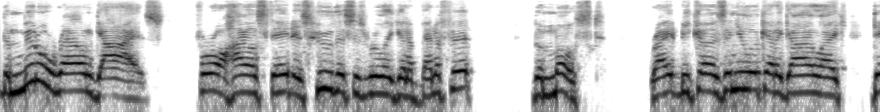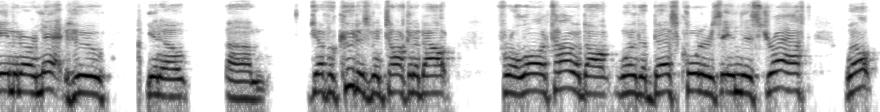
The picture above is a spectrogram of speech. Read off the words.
the middle round guys for Ohio State is who this is really going to benefit the most, right? Because then you look at a guy like Damon Arnette, who, you know, um, Jeff Okudah has been talking about for a long time about one of the best corners in this draft. Well,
